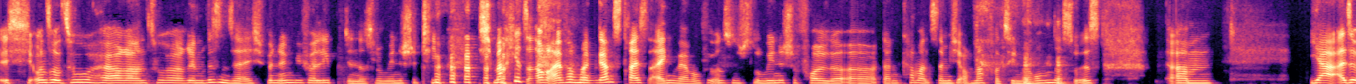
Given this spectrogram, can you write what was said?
ich, unsere Zuhörer und Zuhörerinnen wissen ja, ich bin irgendwie verliebt in das slowenische Team. Ich mache jetzt auch einfach mal ganz dreist Eigenwerbung für unsere slowenische Folge. Äh, dann kann man es nämlich auch nachvollziehen, warum das so ist. Ähm, ja, also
